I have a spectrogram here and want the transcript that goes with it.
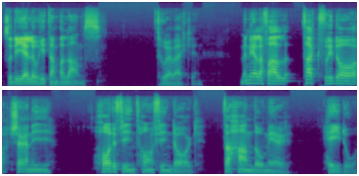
Så det gäller att hitta en balans. Tror jag verkligen. Men i alla fall, tack för idag, kära ni. Ha det fint, ha en fin dag. Ta hand om er. Hej då.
